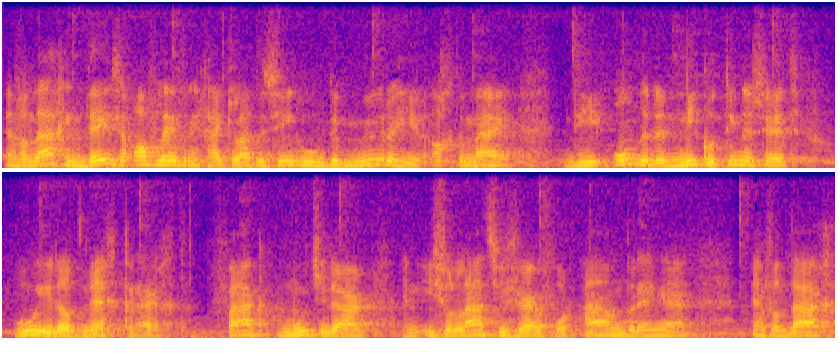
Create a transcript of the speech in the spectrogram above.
En vandaag in deze aflevering ga ik laten zien hoe ik de muren hier achter mij, die onder de nicotine zit, hoe je dat wegkrijgt. Vaak moet je daar een isolatieverf voor aanbrengen. En vandaag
